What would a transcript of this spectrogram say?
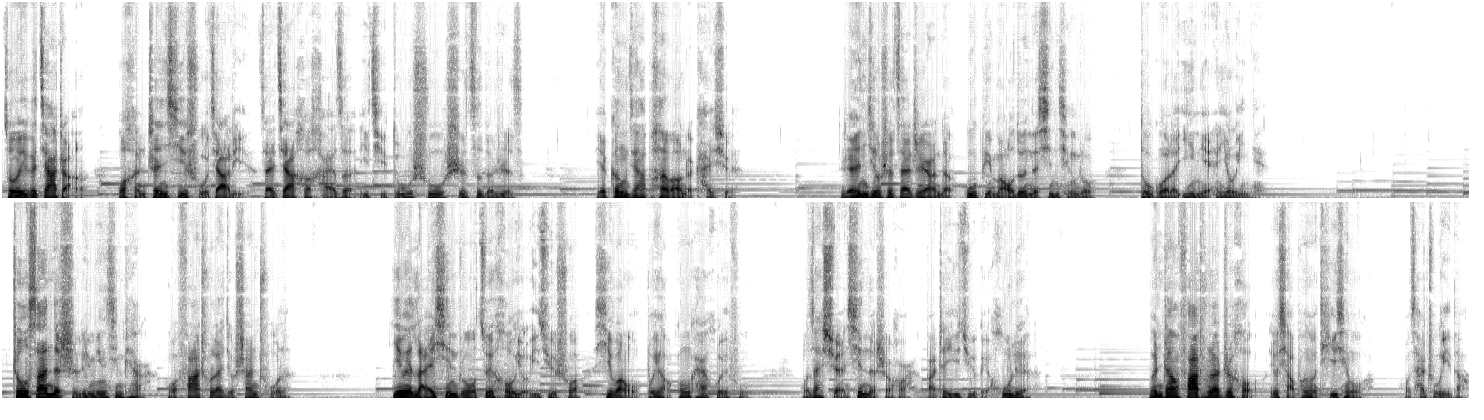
作为一个家长，我很珍惜暑假里在家和孩子一起读书识字的日子，也更加盼望着开学。人就是在这样的无比矛盾的心情中，度过了一年又一年。周三的史律明信片，我发出来就删除了，因为来信中最后有一句说希望我不要公开回复，我在选信的时候把这一句给忽略了。文章发出来之后，有小朋友提醒我，我才注意到。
